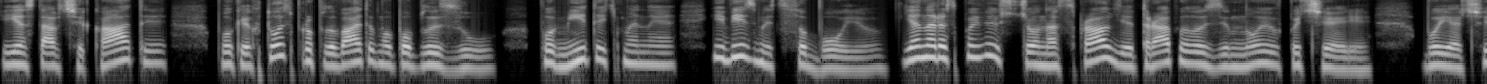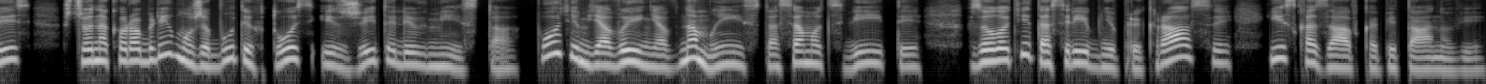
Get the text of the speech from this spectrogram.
І я став чекати, поки хтось пропливатиме поблизу, помітить мене і візьме з собою. Я не розповів, що насправді трапилось зі мною в печері, боячись, що на кораблі може бути хтось із жителів міста. Потім я вийняв намиста, самоцвіти, золоті та срібні прикраси і сказав капітанові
